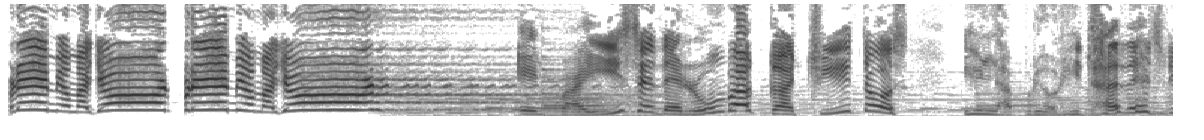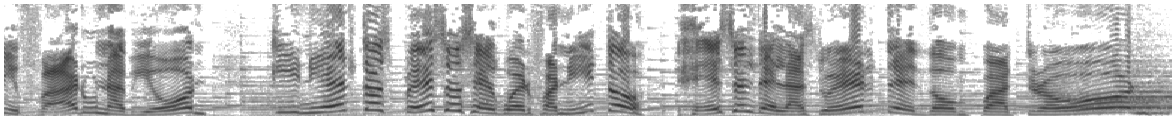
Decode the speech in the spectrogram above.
¡Premio mayor! ¡Premio mayor! El país se derrumba a cachitos y la prioridad es rifar un avión. 500 pesos el huerfanito. Es el de la suerte, don patrón.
